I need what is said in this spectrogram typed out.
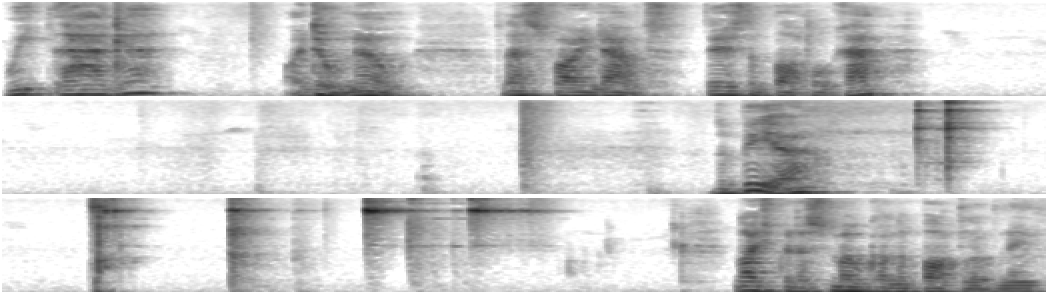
Wheat lager? I don't know. Let's find out. There's the bottle cap. The beer. Nice bit of smoke on the bottle opening.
